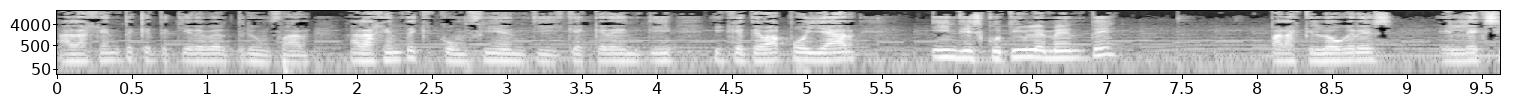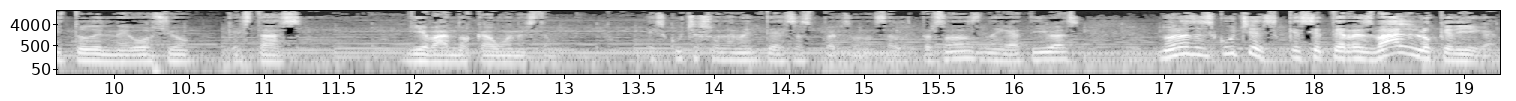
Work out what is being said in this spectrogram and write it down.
a la gente que te quiere ver triunfar, a la gente que confía en ti, que cree en ti y que te va a apoyar indiscutiblemente para que logres el éxito del negocio que estás llevando a cabo en este momento. Escucha solamente a esas personas, a las personas negativas, no las escuches, que se te resbale lo que digan.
